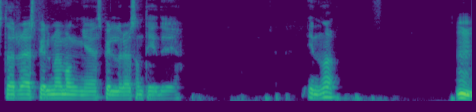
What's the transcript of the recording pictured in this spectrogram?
større spill med mange spillere samtidig inne, da. Mm.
